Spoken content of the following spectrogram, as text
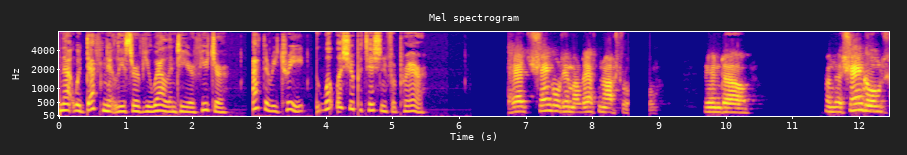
And that would definitely serve you well into your future. At the retreat, what was your petition for prayer? I had shingles in my left nostril. And uh, from the shingles,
